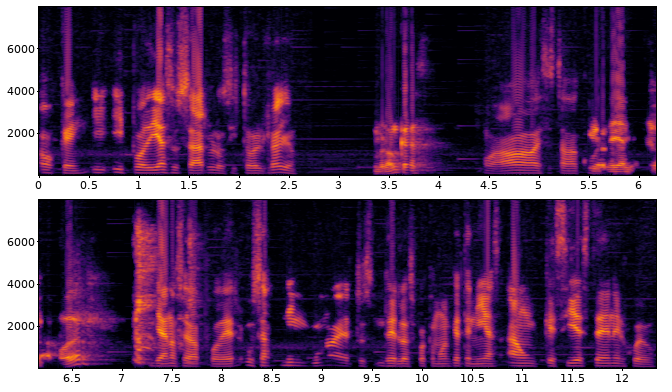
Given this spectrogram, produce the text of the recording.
Ok, y, y, podías usarlos y todo el rollo. Broncas. Wow, eso estaba cool. ya no se va a poder. Ya no se va a poder usar ninguno de, tus, de los Pokémon que tenías, aunque sí esté en el juego.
